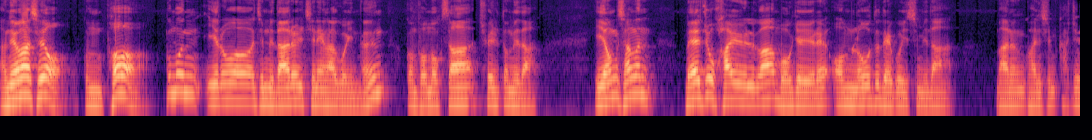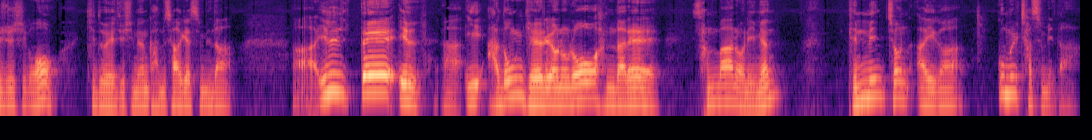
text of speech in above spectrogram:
안녕하세요. 꿈퍼 꿈은 이루어집니다를 진행하고 있는 꿈퍼 목사 최일도입니다. 이 영상은 매주 화요일과 목요일에 업로드되고 있습니다. 많은 관심 가져주시고 기도해 주시면 감사하겠습니다. 아, 1대1, 아, 이 아동 결연으로 한 달에 3만 원이면 빈민촌 아이가 꿈을 찾습니다.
